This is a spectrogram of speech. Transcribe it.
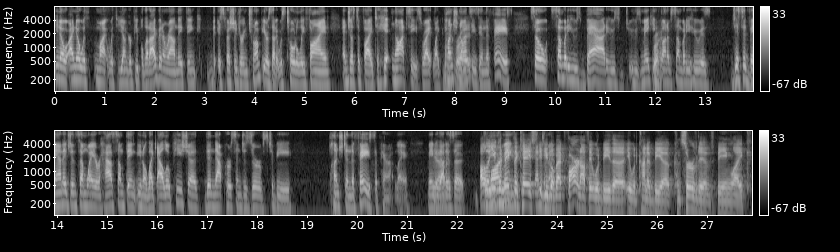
you know, I know with my with younger people that I've been around, they think, especially during Trump years, that it was totally fine and justified to hit Nazis, right? Like punch Right. Nazis in the face. So somebody who's bad, who's who's making Right. fun of somebody who is disadvantaged in some way or has something, you know, like alopecia, then that person deserves to be punched in the face. Apparently, maybe Yeah. that is a. Although you could make the case if you go back far enough, it would be the it would kind of be a conservatives being like,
